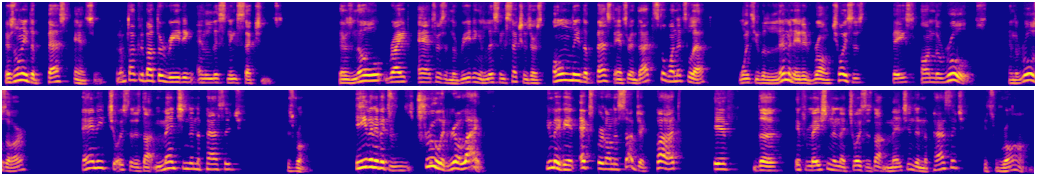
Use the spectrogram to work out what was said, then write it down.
There's only the best answer. And I'm talking about the reading and listening sections. There's no right answers in the reading and listening sections. There's only the best answer, and that's the one that's left once you've eliminated wrong choices based on the rules. And the rules are any choice that is not mentioned in the passage is wrong. even if it's true in real life. You may be an expert on the subject, but if the information in that choice is not mentioned in the passage, it's wrong.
